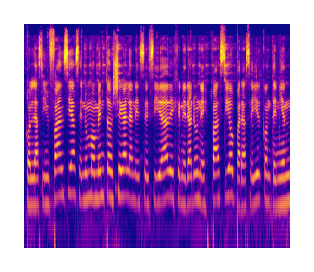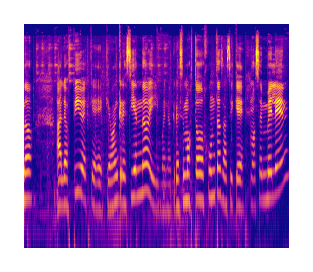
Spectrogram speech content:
con las infancias. En un momento llega la necesidad de generar un espacio para seguir conteniendo a los pibes que, que van creciendo y bueno, crecemos todos juntos. Así que estamos en Belén.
